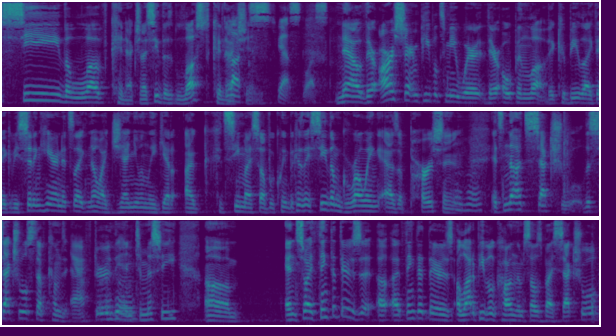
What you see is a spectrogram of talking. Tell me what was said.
see the love connection. I see the lust connection. Lux. Yes, lust. Now, there are certain people to me where they're open love. It could be like they could be sitting here and it's like, no, I genuinely get, I could see myself with Queen because they see them growing as a person. It's not sexual. The sexual stuff comes after the intimacy. Um, and so I think that there's a, I think that there's a lot of people calling themselves bisexual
